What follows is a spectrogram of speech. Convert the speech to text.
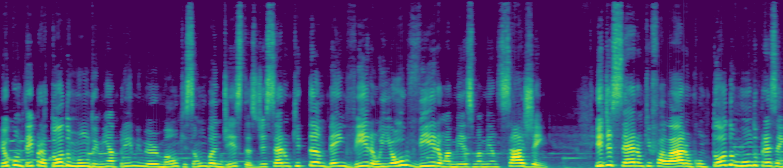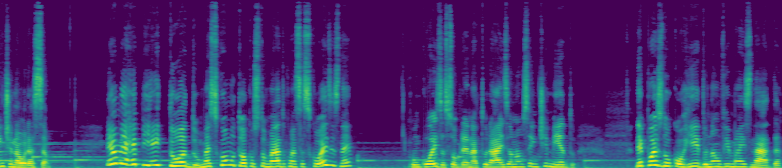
Eu contei para todo mundo e minha prima e meu irmão, que são umbandistas, disseram que também viram e ouviram a mesma mensagem. E disseram que falaram com todo mundo presente na oração. Eu me arrepiei todo, mas como estou acostumado com essas coisas, né? Com coisas sobrenaturais, eu não senti medo. Depois do ocorrido, não vi mais nada,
